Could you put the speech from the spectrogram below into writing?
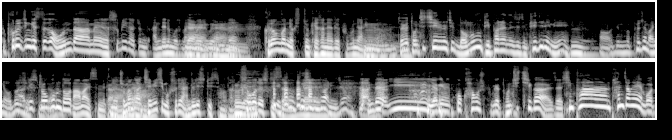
또 포르징기스가 온 다음에 수비가 좀 안 되는 모습 많이 네, 보여주고 네. 있는데 음. 그런 건 역시 좀 개선해야 될 부분이 아닌가. 음. 저희가 돈치치를 지금 너무 비판했는지 지금 PD님이 음. 어, 지금 뭐 표정 많이 어두워지셨습니다. 아직 조금 더 남아 있습니다. 네, 조만간 네. 재민 씨 목소리가 안 들릴 수도 있습니다. 아. 소거될 수도 있어요. 끄시는 네. 거 아니죠? 근데 이 이야기는 꼭 하고 싶은 게 돈치치가 이제 심판 판정에 뭐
